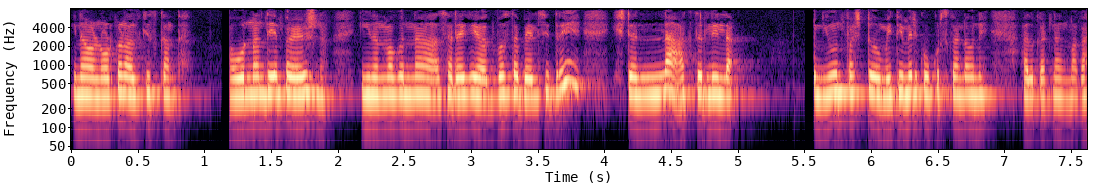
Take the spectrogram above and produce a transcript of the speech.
ಇನ್ನು ಅವಳು ನೋಡ್ಕೊಂಡು ಅಲ್ಕಿಸ್ಕಂತ ಅವ್ರು ನಂದೇನು ಪ್ರಯೋಜನ? ಈ ನನ್ನ ಮಗನ್ನ ಸರಿಯಾಗಿ ಅದ್ಭುತ ಬೆಳೆಸಿದ್ರಿ ಇಷ್ಟೆಲ್ಲ ಆಗ್ತಿರ್ಲಿಲ್ಲ. ಇವನು ಫಸ್ಟ್ ಮಿತಿ ಮೀರಿ ಕೂರಿಸ್ಕೊಂಡವನೆ ಅದು ಕಟ್ಟ ನನ್ನ ಮಗ.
